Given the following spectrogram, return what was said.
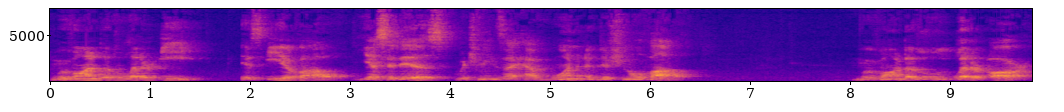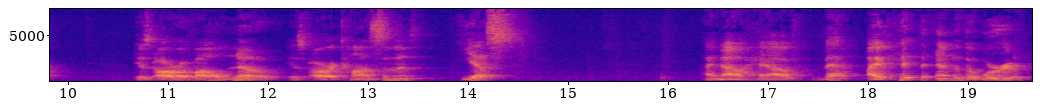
Move on to the letter E. Is E a vowel? Yes it is, which means I have one additional vowel. Move on to the letter R. Is R a vowel? No. Is R a consonant? Yes. I now have that. I've hit the end of the word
